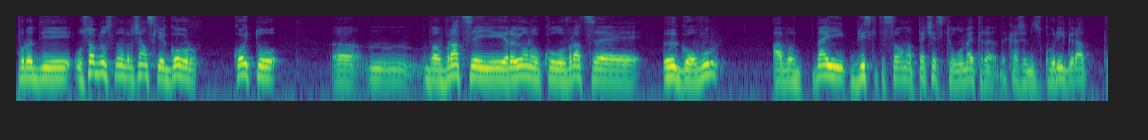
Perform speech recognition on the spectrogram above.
поради особеност на врачанския говор, който във Враца и района около Враца е Ъ-говор, а в най-близките села на 5-6 км, да кажем, с Гори град,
